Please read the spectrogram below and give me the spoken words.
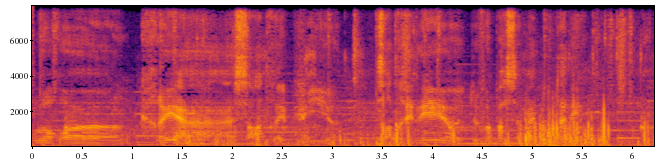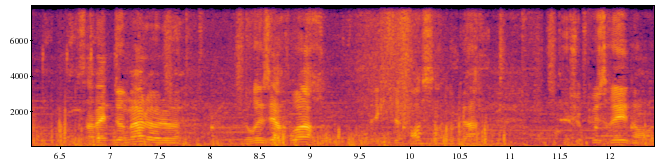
pour euh, créer un, centre et puis euh, s'entraîner euh, deux fois par semaine toute l'année. Ça va être demain le, réservoir de l'équipe de France, en tout cas je puiserai dans,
